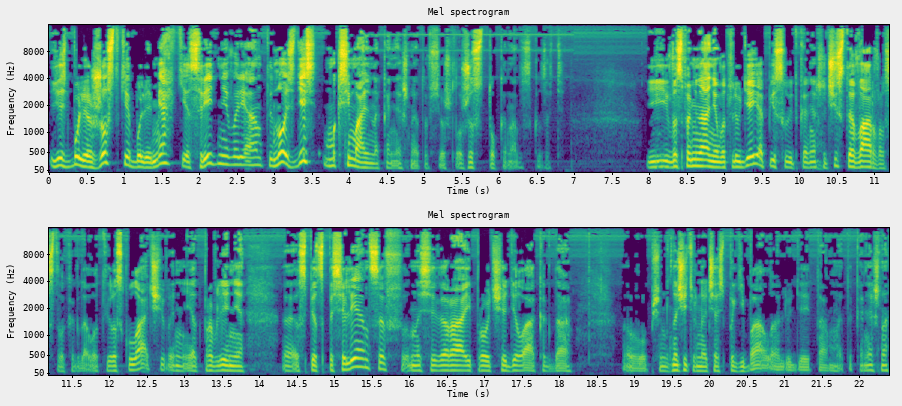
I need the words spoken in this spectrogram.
есть более жесткие, более мягкие, средние варианты. Но здесь максимально, конечно, это все шло жестоко, надо сказать. И воспоминания вот людей описывают, конечно, чистое варварство, когда вот и раскулачивание, и отправление э, спецпоселенцев на севера и прочие дела, когда, в общем, значительная часть погибала людей там. Это, конечно...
